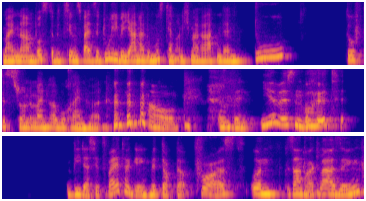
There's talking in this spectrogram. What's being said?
meinen Namen wusste, beziehungsweise du, liebe Jana, du musst ja noch nicht mal raten, denn du durftest schon in mein Hörbuch reinhören. Genau. Und wenn ihr wissen wollt, wie das jetzt weiterging mit Dr. Frost und Sandra Glasing,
